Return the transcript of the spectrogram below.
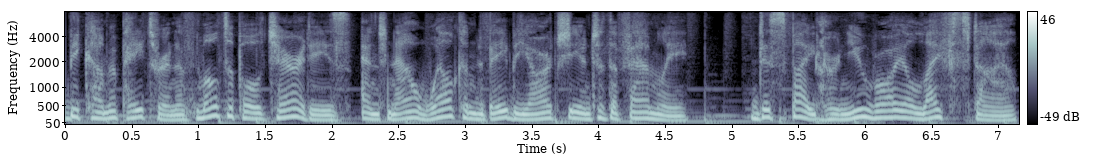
become a patron of multiple charities, and now welcomed baby Archie into the family. Despite her new royal lifestyle,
